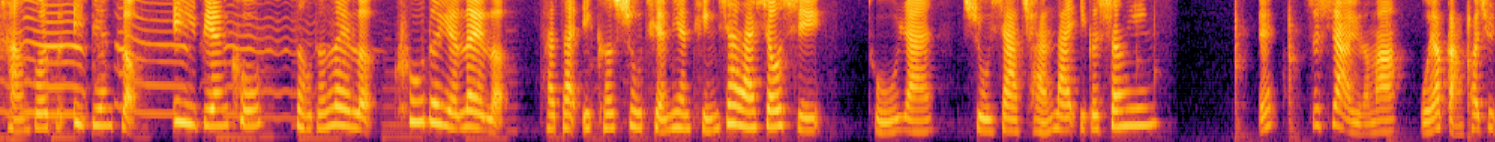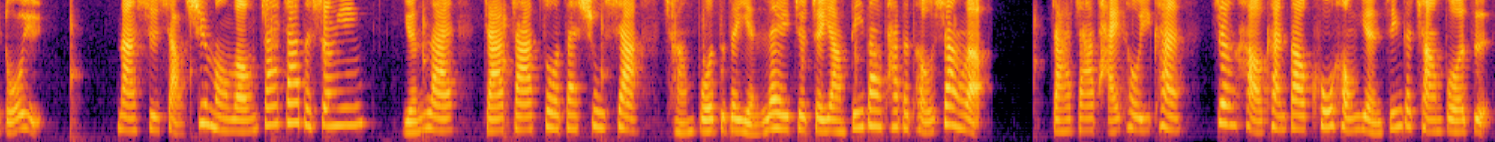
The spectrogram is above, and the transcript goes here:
长脖子一边走一边哭，走的累了，哭的也累了。他在一棵树前面停下来休息，突然。树下传来一个声音：“诶，是下雨了吗？我要赶快去躲雨。”那是小迅猛龙喳喳的声音。原来渣渣坐在树下，长脖子的眼泪就这样滴到他的头上了。渣渣抬头一看，正好看到哭红眼睛的长脖子。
